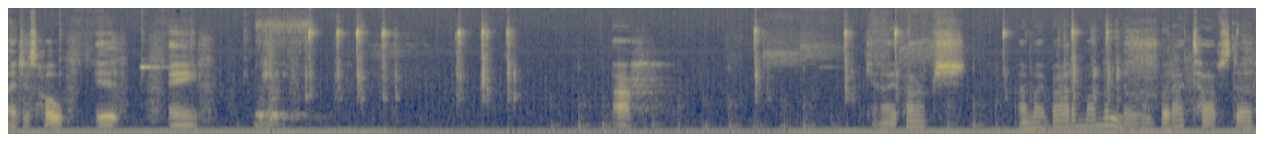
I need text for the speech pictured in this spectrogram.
I just hope it ain't me. Ah. Can I pop? Shh. I might bottom on the low, but I top stuff.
